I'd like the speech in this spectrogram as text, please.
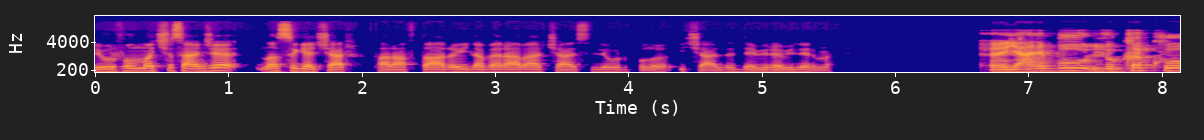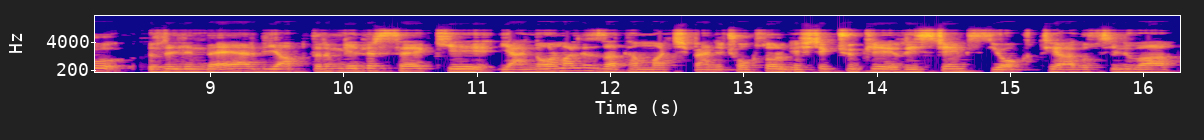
Liverpool maçı sence nasıl geçer? Taraftarıyla beraber Chelsea Liverpool'u içeride devirebilir mi? Ee, yani bu Lukaku özelinde eğer bir yaptırım gelirse ki yani normalde zaten maç bence çok zor geçecek çünkü Reece James yok, Thiago Silva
